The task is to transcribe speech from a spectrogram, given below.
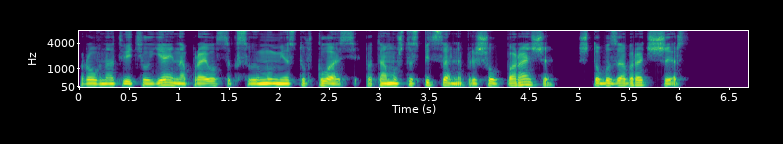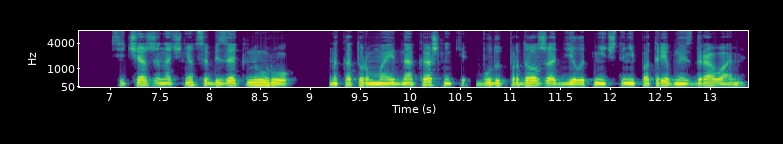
ровно ответил я и направился к своему месту в классе, потому что специально пришел пораньше, чтобы забрать шерсть. Сейчас же начнется обязательный урок, на котором мои однокашники будут продолжать делать нечто непотребное с дровами.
